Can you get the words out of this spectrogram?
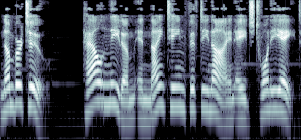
Number 2. Hal Needham in 1959 age 28.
